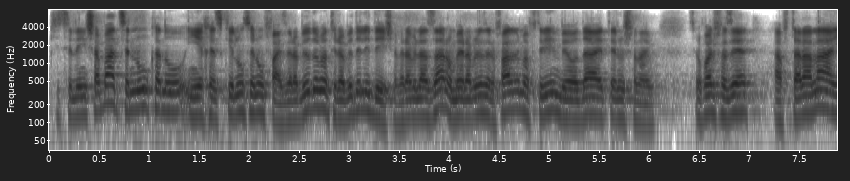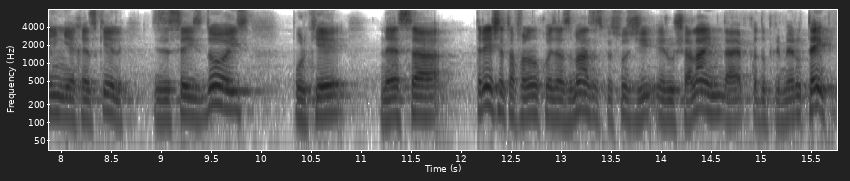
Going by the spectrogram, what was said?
que se lê em Shabbat, você nunca no, em Ezequiel você não faz. Rabi Uda Matir, Rabi ele deixa. Rabi Lazar, Omer Rabi Lazar, fala Maftirim Beodá et Yerushalayim. Você não pode fazer Haftarah lá em Ezequiel 16:2, porque nessa trecha está falando coisas más das pessoas de Jerusalém da época do primeiro templo.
